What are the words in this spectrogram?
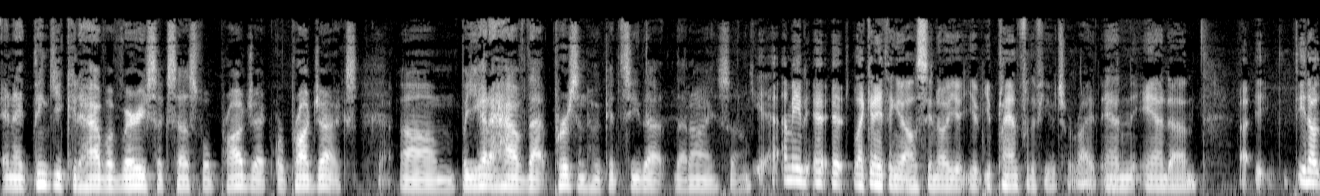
and I think you could have a very successful project or projects. Um, but you got to have that person who could see that that eye. So Yeah, I mean, it, it, like anything else, you know, you, you, you plan for the future, right? And and um, uh, it- you know,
